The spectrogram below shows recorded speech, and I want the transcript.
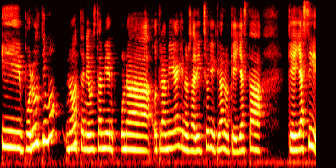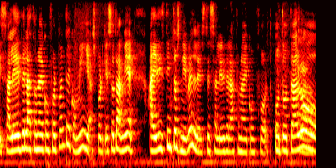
Y por último, ¿no? Tenemos también una otra amiga que nos ha dicho que, claro, que ella está, que ella sí sale de la zona de confort, entre comillas, porque eso también, hay distintos niveles de salir de la zona de confort, o total Claro.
